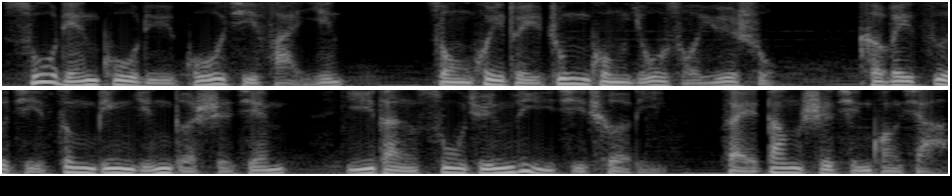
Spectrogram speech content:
苏联顾虑国际反应，总会对中共有所约束，可为自己增兵赢得时间。一旦苏军立即撤离，在当时情况下。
